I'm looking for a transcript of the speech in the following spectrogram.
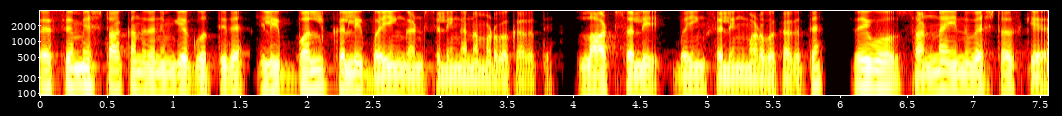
ಎಸ್ ಎಂ ಇ ಸ್ಟಾಕ್ ಅಂದ್ರೆ ನಿಮಗೆ ಗೊತ್ತಿದೆ. ಇಲ್ಲಿ ಬಲ್ಕ್ ಅಲ್ಲಿ ಬೈಯಿಂಗ್ ಅಂಡ್ ಸೆಲ್ಲಿಂಗ್ ಅನ್ನ ಮಾಡಬೇಕಾಗುತ್ತೆ. ಲಾಟ್ಸ್ ಅಲ್ಲಿ ಬೈಯಿಂಗ್ ಸೆಲ್ಲಿಂಗ್ ಮಾಡಬೇಕಾಗುತ್ತೆ. ಇವು ಸಣ್ಣ ಇನ್ವೆಸ್ಟರ್ಸ್ಗೆ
